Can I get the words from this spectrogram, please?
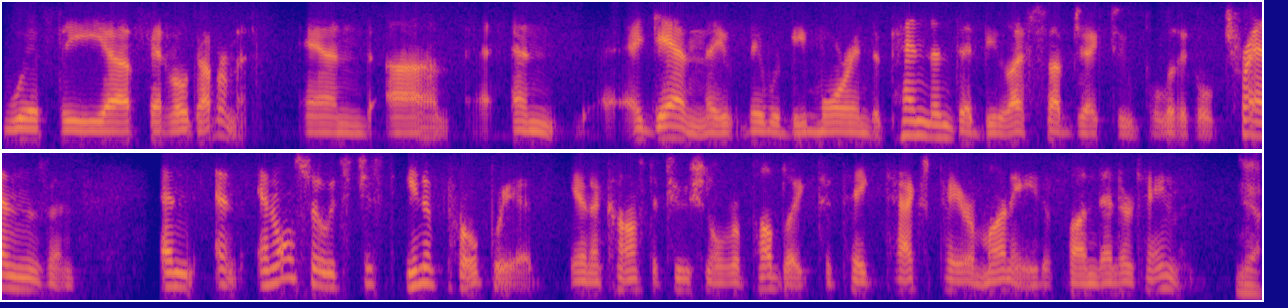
with the uh, federal government. And um, and again, they they would be more independent. They'd be less subject to political trends, and and and and also it's just inappropriate in a constitutional republic to take taxpayer money to fund entertainment. Yeah.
